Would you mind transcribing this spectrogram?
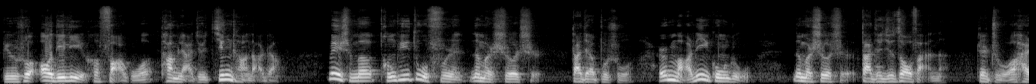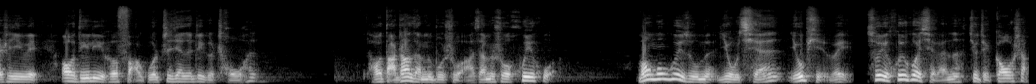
比如说，奥地利和法国，他们俩就经常打仗。为什么蓬皮杜夫人那么奢侈，大家不说；而玛丽公主那么奢侈，大家就造反呢？这主要还是因为奥地利和法国之间的这个仇恨。好，打仗咱们不说啊，咱们说挥霍。王公贵族们有钱有品位，所以挥霍起来呢就得高尚。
